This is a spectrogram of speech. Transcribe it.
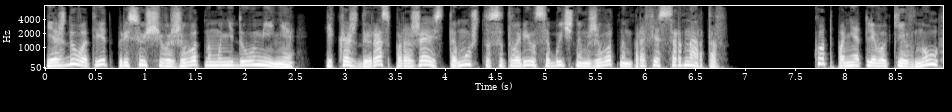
я жду в ответ присущего животному недоумения и каждый раз поражаюсь тому, что сотворил с обычным животным профессор Нартов. Кот понятливо кивнул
